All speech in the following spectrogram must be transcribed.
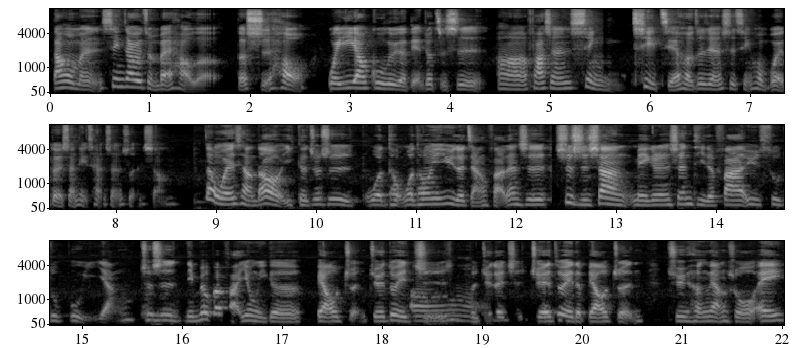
当我们性教育准备好了的时候。唯一要顾虑的点就只是，呃，发生性器结合这件事情会不会对身体产生损伤？但我也想到一个，就是我同我同意玉的讲法，但是事实上每个人身体的发育速度不一样，就是你没有办法用一个标准、绝对值不绝对值、绝对的标准去衡量说，哎，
